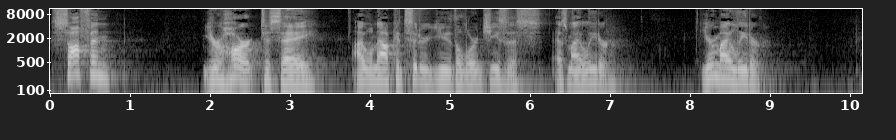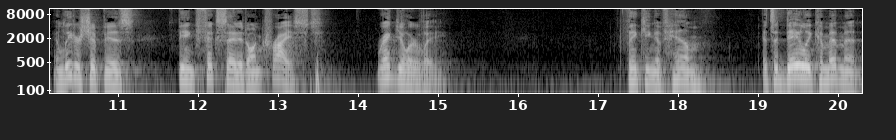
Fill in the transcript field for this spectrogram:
Soften your heart to say, I will now consider you, the Lord Jesus, as my leader. You're my leader. And leadership is being fixated on Christ regularly, thinking of Him. It's a daily commitment.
